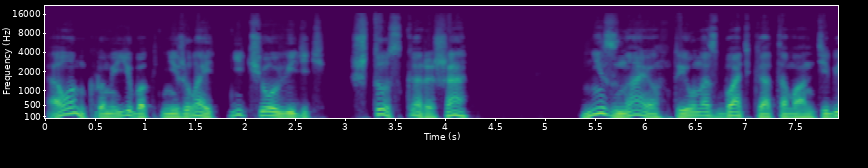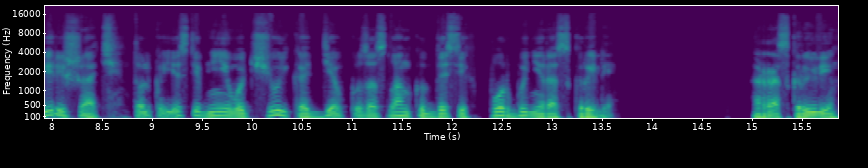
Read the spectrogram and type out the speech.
а он, кроме юбок, не желает ничего видеть. Что скажешь, а? «Не знаю, ты у нас батька-атаман, тебе решать. Только если б не его чуйка, девку-засланку до сих пор бы не раскрыли». «Раскрыли?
